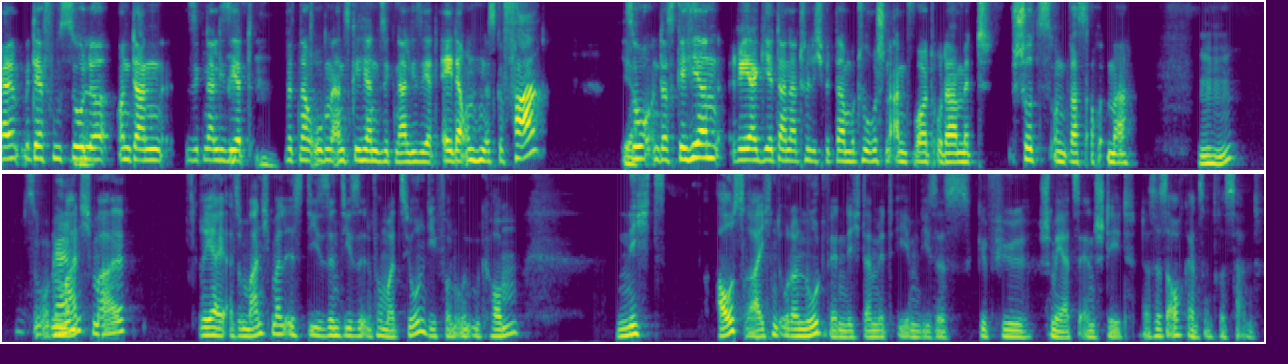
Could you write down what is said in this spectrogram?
ja, mit der Fußsohle ja. und dann signalisiert, wird nach oben ans Gehirn signalisiert, ey, da unten ist Gefahr. Ja. So, und das Gehirn reagiert dann natürlich mit einer motorischen Antwort oder mit Schutz und was auch immer. Mhm. So, gell? Manchmal, also manchmal ist die, sind diese Informationen, die von unten kommen, nicht ausreichend oder notwendig, damit eben dieses Gefühl Schmerz entsteht. Das ist auch ganz interessant.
